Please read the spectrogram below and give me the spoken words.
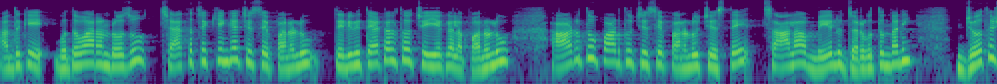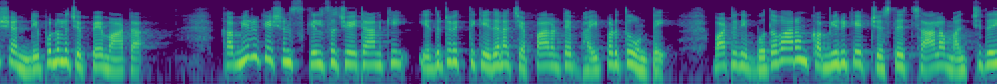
అందుకే బుధవారం రోజు చాకచక్యంగా చేసే పనులు తెలివితేటలతో చేయగల పనులు ఆడుతూ పాడుతూ చేసే పనులు చేస్తే చాలా మేలు జరుగుతుందని జ్యోతిష నిపుణులు చెప్పే మాట. కమ్యూనికేషన్ స్కిల్స్ చేయటానికి ఎదుటి వ్యక్తికి ఏదైనా చెప్పాలంటే భయపడుతూ ఉంటే వాటిని బుధవారం కమ్యూనికేట్ చేస్తే చాలా మంచిది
